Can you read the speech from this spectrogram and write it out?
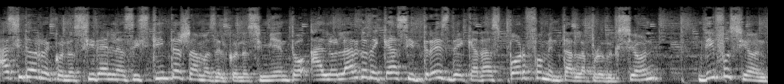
ha sido reconocida en las distintas ramas del conocimiento a lo largo de casi tres décadas por fomentar la producción, difusión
